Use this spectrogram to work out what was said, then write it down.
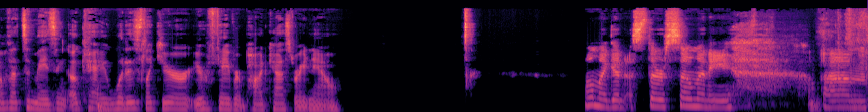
Oh, that's amazing. Okay, what is like your your favorite podcast right now? Oh my goodness, there's so many. Um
